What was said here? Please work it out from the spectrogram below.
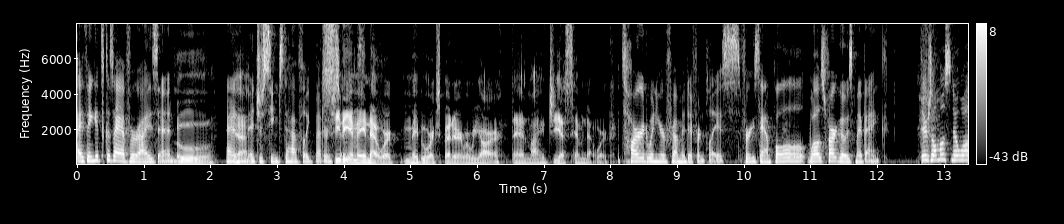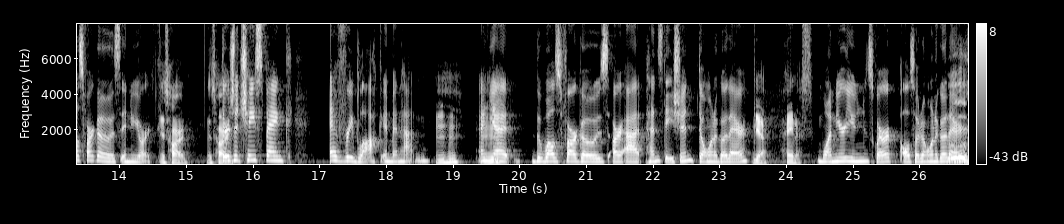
I think it's because I have Verizon, Ooh, and yeah. it just seems to have like better. CDMA service. network maybe works better where we are than my GSM network. It's hard when you're from a different place. For example, Wells Fargo is my bank. There's almost no Wells Fargos in New York. It's hard. It's hard. There's a Chase Bank every block in Manhattan, mm-hmm. and yet the Wells Fargos are at Penn Station. Don't want to go there. yeah, heinous. One near Union Square. Also don't want to go there. Ooh,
